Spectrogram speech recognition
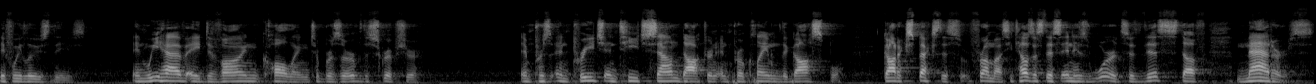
if we lose these. And we have a divine calling to preserve the scripture and, pre- and preach and teach sound doctrine and proclaim the gospel. God expects this from us. He tells us this in His Word. So this stuff matters.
